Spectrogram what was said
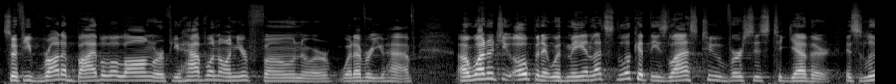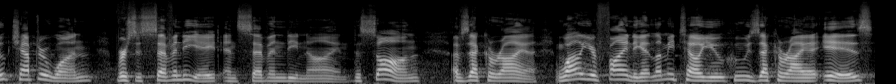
So if you've brought a Bible along or if you have one on your phone or whatever you have, uh, why don't you open it with me and let's look at these last two verses together. It's Luke chapter 1, verses 78 and 79, the song of Zechariah. While you're finding it, let me tell you who Zechariah is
